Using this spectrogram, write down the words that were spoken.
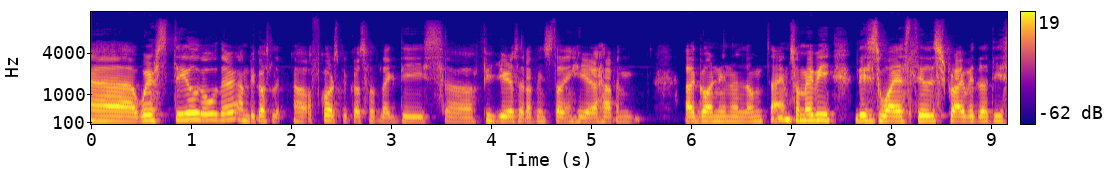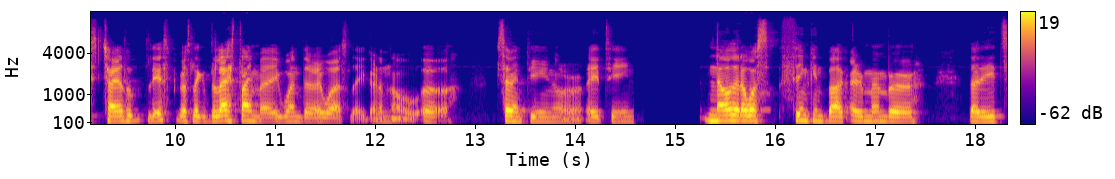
uh, we're still go there, and because uh, of course because of like these uh, few years that I've been studying here, I haven't uh, gone in a long time. So maybe this is why I still describe it as this childhood place because like the last time I went there, I was like I don't know, uh, 17 or 18. Now that I was thinking back, I remember that it's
